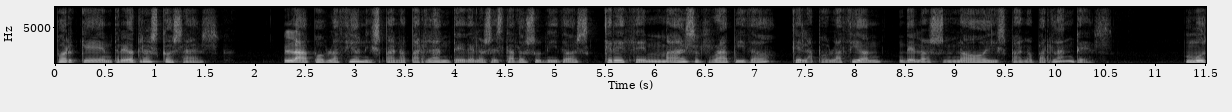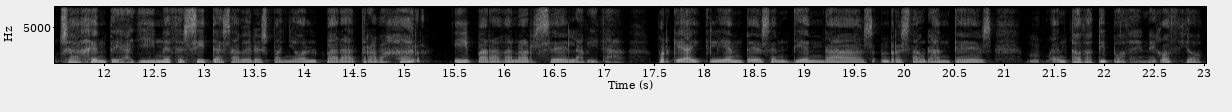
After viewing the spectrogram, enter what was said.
porque, entre otras cosas, la población hispanoparlante de los Estados Unidos crece más rápido que la población de los no hispanoparlantes. Mucha gente allí necesita saber español para trabajar y para ganarse la vida, porque hay clientes en tiendas, restaurantes, en todo tipo de negocio,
